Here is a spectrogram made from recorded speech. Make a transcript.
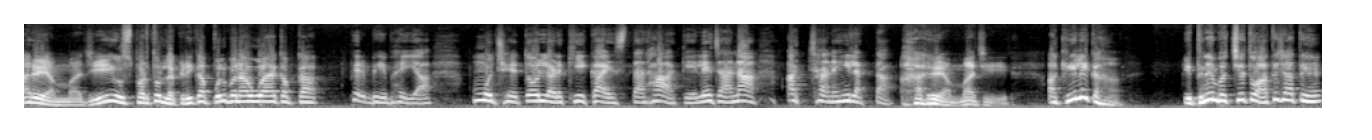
अरे अम्मा जी उस पर तो लकड़ी का पुल बना हुआ है कब का। फिर भी भैया मुझे तो लड़की का इस तरह अकेले जाना अच्छा नहीं लगता। अरे अम्मा जी अकेले कहाँ? इतने बच्चे तो आते जाते हैं।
